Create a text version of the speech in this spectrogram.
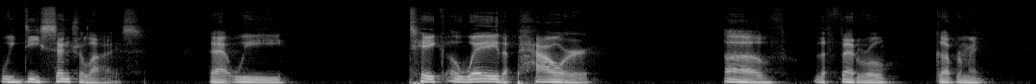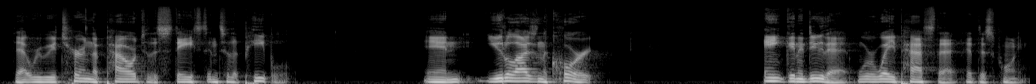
we decentralize, that we take away the power of the federal government, that we return the power to the states and to the people. And utilizing the court ain't to do that. We're way past that at this point.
